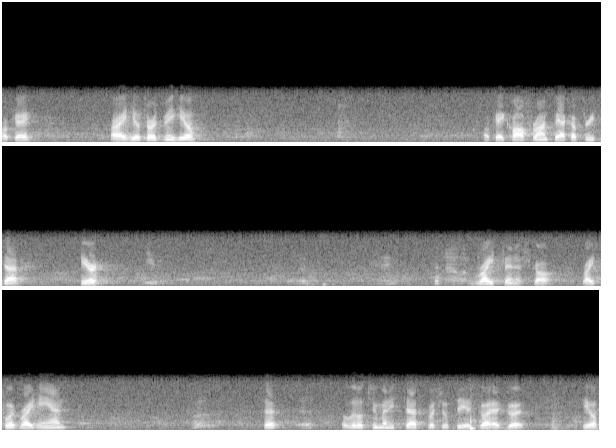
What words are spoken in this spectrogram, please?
Okay. All right, heel towards me. Heel. Okay, call front. Back up three steps. Here. Right finish. Go. Right foot, right hand. Sit. A little too many steps, but you'll see it. Go ahead. Good. Heel.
